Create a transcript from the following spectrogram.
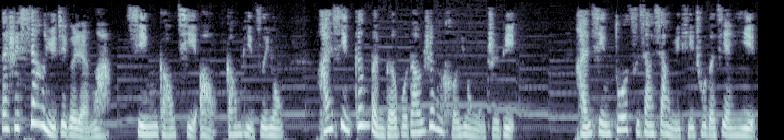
但是项羽这个人啊，心高气傲，刚愎自用，韩信根本得不到任何用武之地。韩信多次向项羽提出的建议，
